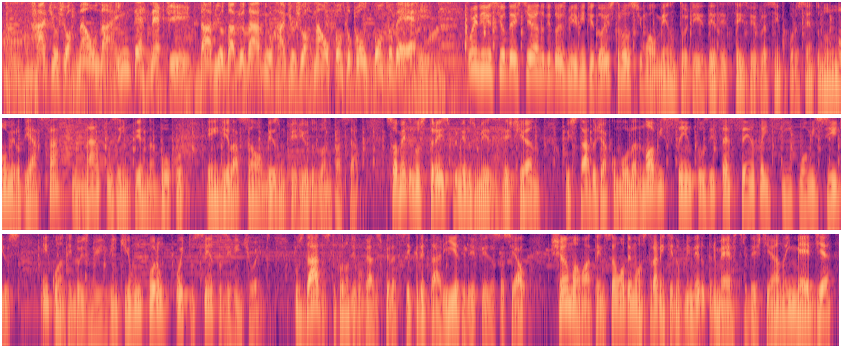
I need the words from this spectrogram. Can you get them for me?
Rádio Jornal na internet. www.radiojornal.com.br O início deste ano de 2022 trouxe um aumento de 16,5% no número de assassinatos em Pernambuco em relação ao mesmo período do ano passado. Somente nos três primeiros meses deste ano, o estado já acumula 965 homicídios, enquanto em 2021 foram 828. Os dados que foram divulgados pela Secretaria de Defesa Social chamam a atenção ao demonstrarem que no primeiro trimestre deste ano, em média,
